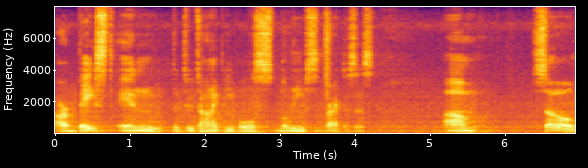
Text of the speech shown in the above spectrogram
are based in the Teutonic people's beliefs and practices. Um, so,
